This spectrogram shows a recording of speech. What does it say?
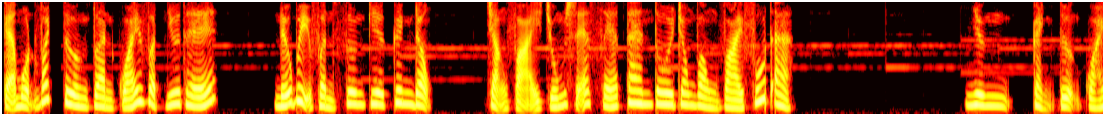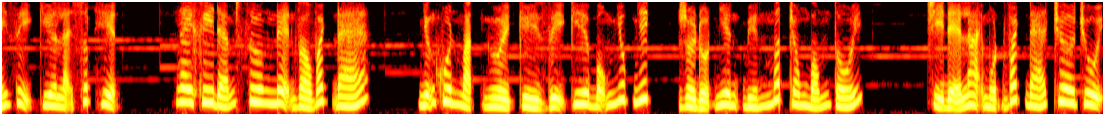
Cả một vách tường toàn quái vật như thế. Nếu bị phần xương kia kinh động, chẳng phải chúng sẽ xé tan tôi trong vòng vài phút à? Nhưng cảnh tượng quái dị kia lại xuất hiện. Ngay khi đám xương nện vào vách đá, những khuôn mặt người kỳ dị kia bỗng nhúc nhích rồi đột nhiên biến mất trong bóng tối, chỉ để lại một vách đá trơ trụi.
